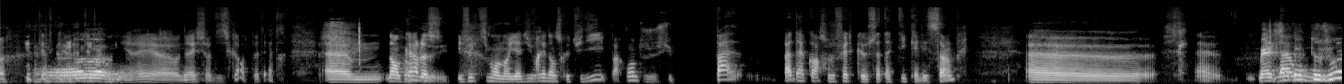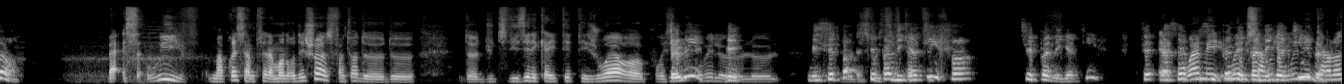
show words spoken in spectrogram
Hein Peut-être que- Ouais, peut-être ouais, qu'on ouais. irait, euh, on irait sur Discord, peut-être. Euh, non, Carlos, oui. effectivement, non, il y a du vrai dans ce que tu dis. Par contre, je suis pas pas d'accord sur le fait que sa tactique elle est simple. Euh, euh, Mais elle s'adapte où- aux joueurs. bah, ça- oui, mais après c'est un peu la moindre des choses. Enfin, toi, de de- de- d'utiliser les qualités de tes joueurs euh, pour essayer Mais oui, de trouver le, mais- le- Mais c'est pas, c'est pas négatif, hein. C'est pas négatif. La ouais, mais, ouais, n'est ça- pas oui, mais Carlos,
